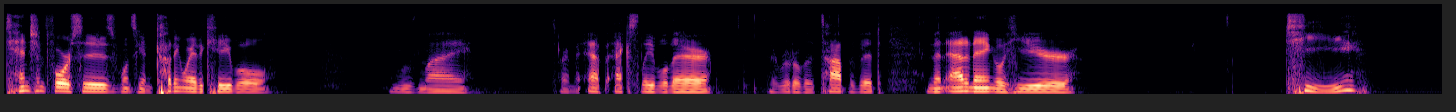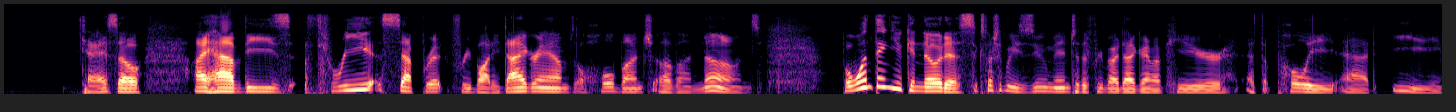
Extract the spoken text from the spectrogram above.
tension forces, once again, cutting away the cable, move my, sorry, my Fx label there. So I wrote over the top of it. And then add an angle here, T. Okay, so I have these three separate free body diagrams, a whole bunch of unknowns. But one thing you can notice, especially if we zoom into the free body diagram up here at the pulley at E,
